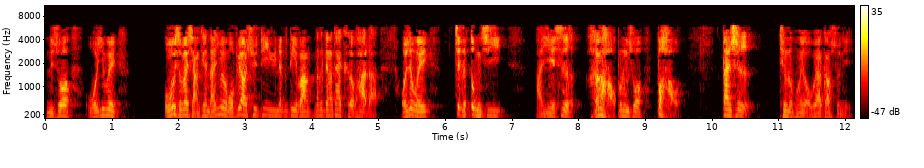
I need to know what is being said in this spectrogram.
你说我因为我为什么要想天堂？因为我不要去地狱那个地方，那个地方太可怕了。我认为这个动机啊也是很好，不能说不好。但是听众朋友，我要告诉你。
